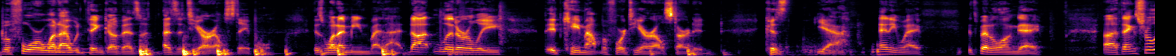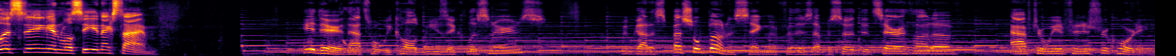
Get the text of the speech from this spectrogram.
before what I would think of as a as a TRL staple is what I mean by that. Not literally, it came out before TRL started. Because yeah. Anyway, it's been a long day. Uh, thanks for listening, and we'll see you next time. Hey there, that's what we called music listeners. We've got a special bonus segment for this episode that Sarah thought of after we had finished recording.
